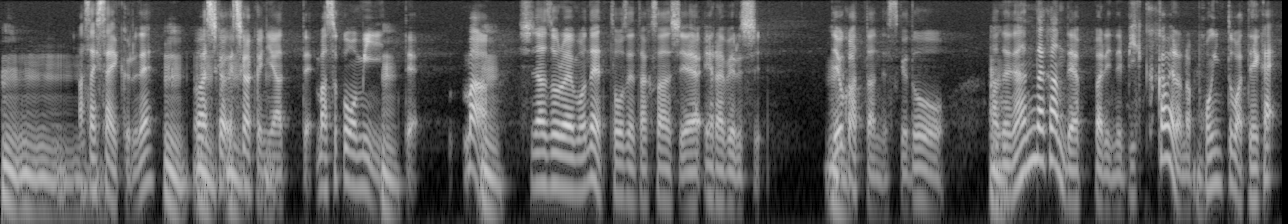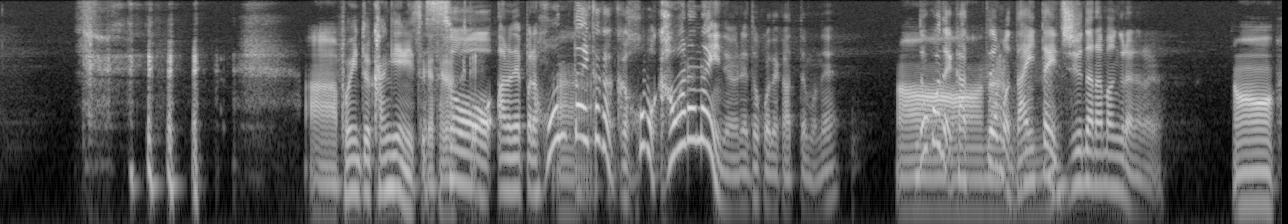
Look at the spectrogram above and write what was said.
うんうんうん。朝日サイクルね。うんまあ、近うんく近くにあって、まあそこを見に行って、まあ、うん品揃えもね、当然たくさんしえ選べるし、で、よかったんですけど、あのね、なんだかんだやっぱりね、ビッグカメラのポイントはでかい。ああ、ポイント還元率が高くて。そう、あのね、やっぱり本体価格がほぼ変わらないのよね、どこで買ってもね。あーどこで買っても大体なる17万ぐらいなのよ。ああ、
